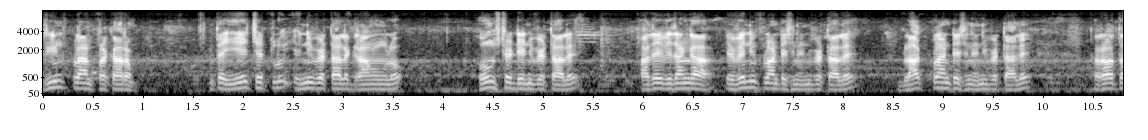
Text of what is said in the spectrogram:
గ్రీన్ ప్లాన్ ప్రకారం అంటే ఏ చెట్లు ఎన్ని పెట్టాలి గ్రామంలో? హోమ్ స్టెడ్ ఎన్ని పెట్టాలి? అదేవిధంగా ఎవెన్యూ ప్లాంటేషన్ ఎన్ని పెట్టాలి? బ్లాక్ ప్లాంటేషన్ ఎన్ని పెట్టాలి? తర్వాత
